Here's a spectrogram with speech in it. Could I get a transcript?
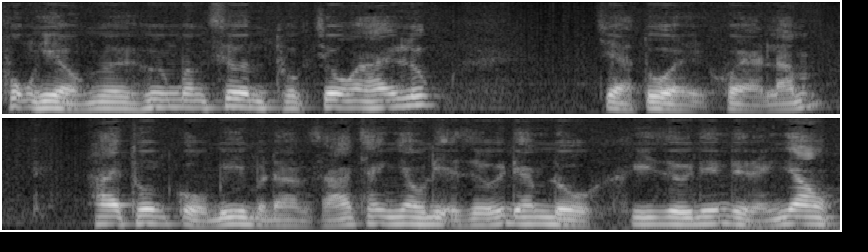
Phụng Hiểu người Hương Băng Sơn thuộc châu Ái lúc trẻ tuổi khỏe lắm hai thôn cổ bi và đàn xá tranh nhau địa giới đem đồ khí giới đến để đánh nhau.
